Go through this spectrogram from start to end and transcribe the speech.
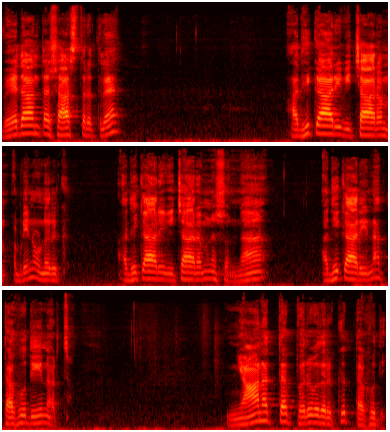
வேதாந்த சாஸ்திரத்தில் அதிகாரி விசாரம் அப்படின்னு ஒன்று இருக்குது அதிகாரி விசாரம்னு சொன்னால் அதிகாரின்னா தகுதின்னு அர்த்தம். ஞானத்தை பெறுவதற்கு தகுதி.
